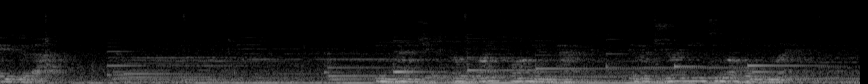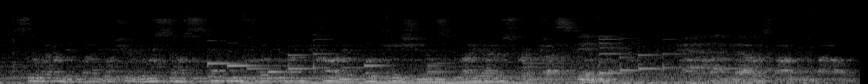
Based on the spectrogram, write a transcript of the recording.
Praise you, God. Imagine the lifelong impact of a journey to the Holy Land. Surrounded by picture yourself stepping foot in iconic locations right out of Scripture. Palestinian. And I was talking about...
